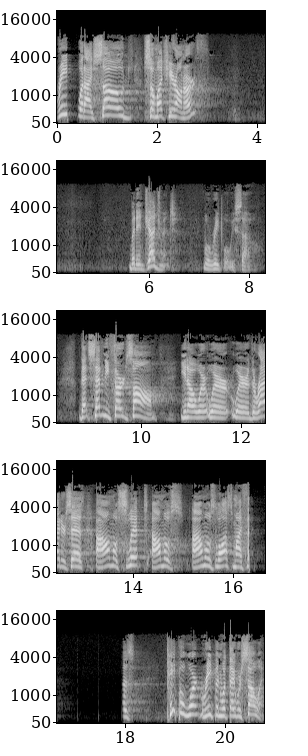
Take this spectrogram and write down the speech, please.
reap what I sowed so much here on earth. But in judgment, we'll reap what we sow. That 73rd Psalm, you know, where, where, where the writer says, I almost slipped, I almost, I almost lost my faith. Because people weren't reaping what they were sowing.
